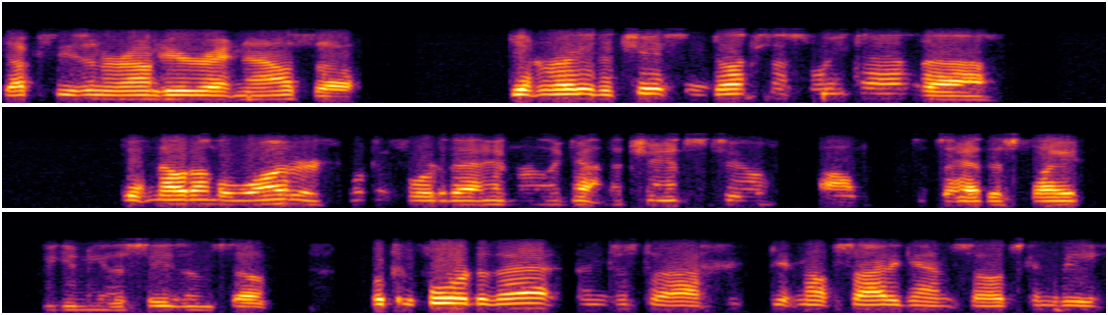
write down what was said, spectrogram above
duck season around here right now, so getting ready to chase some ducks this weekend. Uh, getting out on the water. Looking forward to that. I haven't really gotten a chance to um, since I had this flight beginning of the season. So looking forward to that and just uh, getting outside again. So it's gonna be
